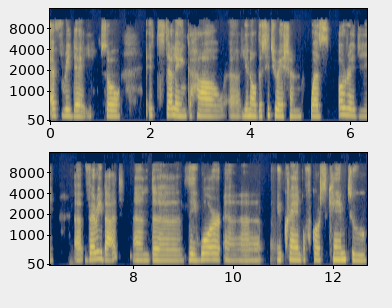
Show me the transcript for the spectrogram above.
every day. So it's telling how uh, you know the situation was already uh, very bad, and uh, the war uh, Ukraine, of course, came to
